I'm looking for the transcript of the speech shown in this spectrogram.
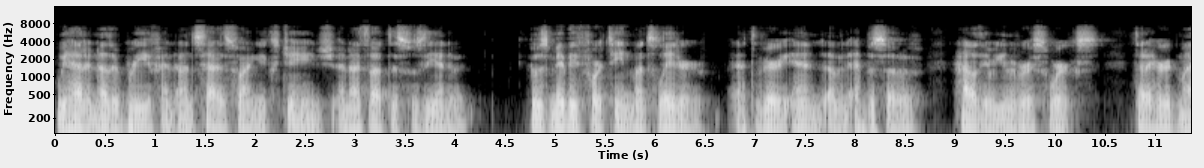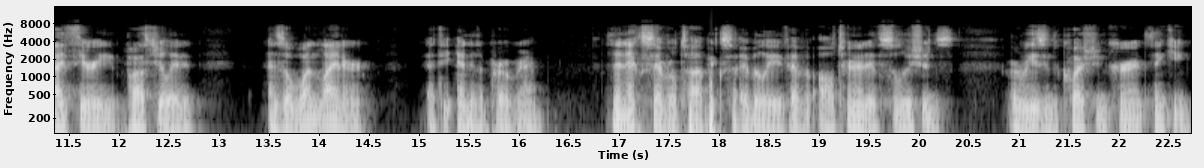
we had another brief and unsatisfying exchange, and I thought this was the end of it. It was maybe 14 months later, at the very end of an episode of How the Universe Works, that I heard my theory postulated as a one liner at the end of the program. The next several topics, I believe, have alternative solutions or reason to question current thinking.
